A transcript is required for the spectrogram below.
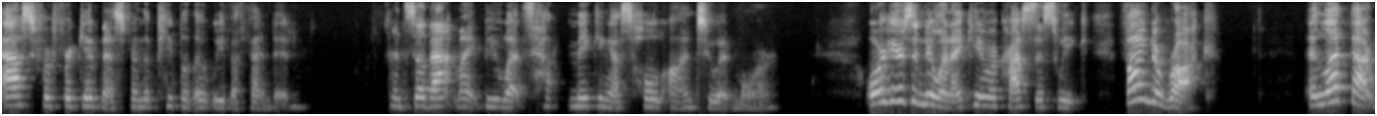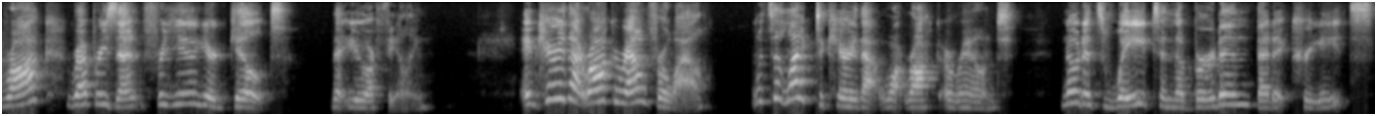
ask for forgiveness from the people that we've offended. And so that might be what's making us hold on to it more. Or here's a new one I came across this week find a rock and let that rock represent for you your guilt that you are feeling and carry that rock around for a while. What's it like to carry that rock around? Note its weight and the burden that it creates.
